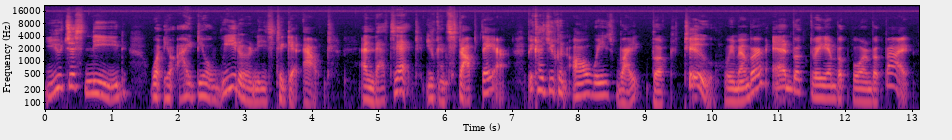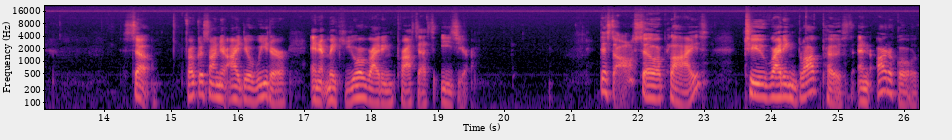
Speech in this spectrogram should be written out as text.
You just need what your ideal reader needs to get out. And that's it. You can stop there because you can always write book two, remember? And book three, and book four, and book five. So, focus on your ideal reader and it makes your writing process easier. This also applies to writing blog posts and articles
